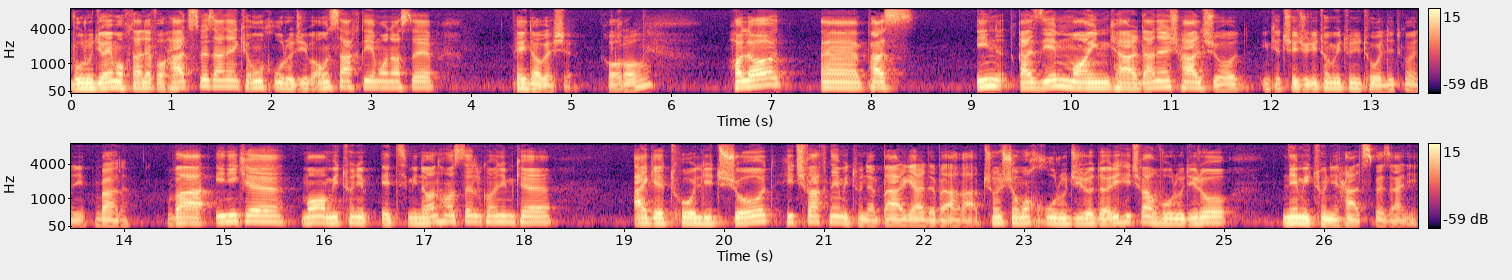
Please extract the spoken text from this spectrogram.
ورودی های مختلف رو حدس بزنه که اون خروجی با اون سختی مناسب پیدا بشه. خب؟ خب. حالا پس این قضیه ماین کردنش حل شد. اینکه چجوری تو می‌تونی تولید کنی. بله. و اینی که ما می‌تونیم اطمینان حاصل کنیم که اگه تولید شد هیچ وقت نمی‌تونه برگرده به عقب. چون شما خروجی رو داری هیچ وقت ورودی رو نمی‌تونی حدس بزنی.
